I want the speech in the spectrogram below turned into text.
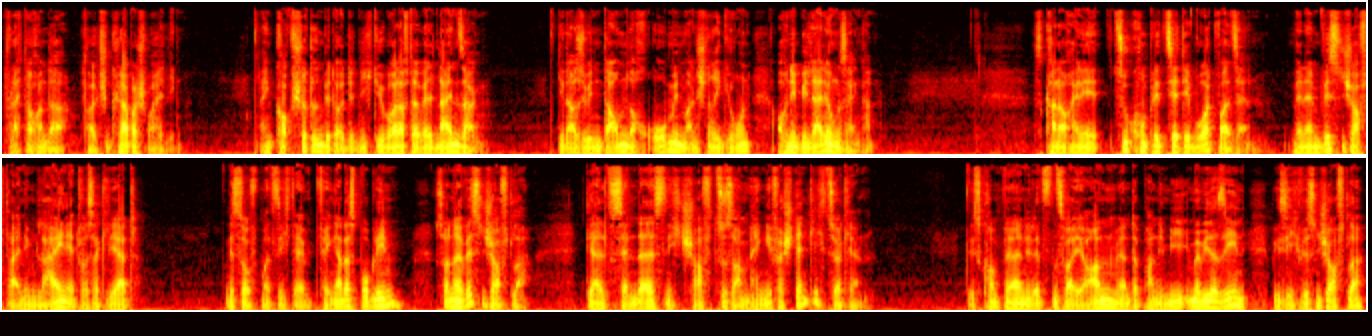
vielleicht auch an der falschen Körpersprache liegen. Ein Kopfschütteln bedeutet nicht überall auf der Welt Nein sagen. Genauso wie ein Daumen nach oben in manchen Regionen auch eine Beleidigung sein kann. Es kann auch eine zu komplizierte Wortwahl sein. Wenn ein Wissenschaftler einem Laien etwas erklärt, ist oftmals nicht der Empfänger das Problem, sondern der Wissenschaftler, der als Sender es nicht schafft, Zusammenhänge verständlich zu erklären. Das konnten wir in den letzten zwei Jahren während der Pandemie immer wieder sehen, wie sich Wissenschaftler,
